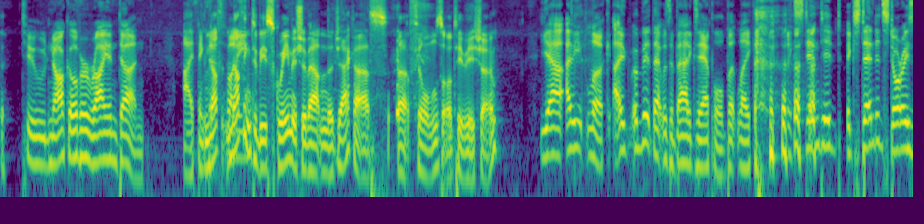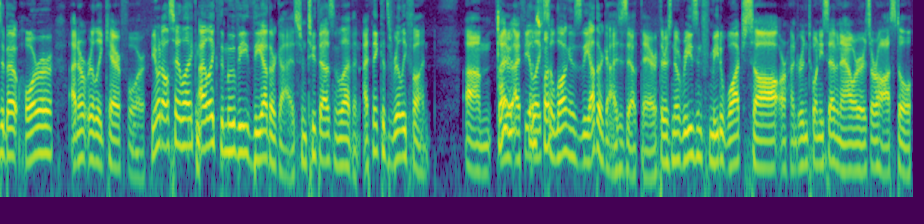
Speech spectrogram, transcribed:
to knock over Ryan Dunn. I think that's Noth- nothing to be squeamish about in the Jackass uh, films or TV show. Yeah, I mean, look, I admit that was a bad example, but like extended extended stories about horror, I don't really care for. You know what else I like? I like the movie The Other Guys from 2011. I think it's really fun. Um, I, I feel like so long as The Other Guys is out there, there's no reason for me to watch Saw or 127 Hours or Hostel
